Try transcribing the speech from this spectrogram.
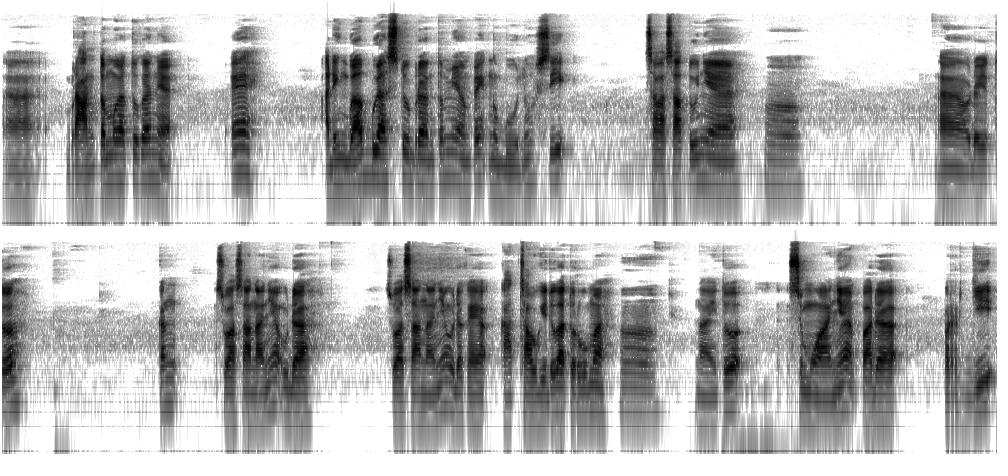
nah berantem lah tuh kan ya eh ada yang bablas tuh berantemnya sampai ngebunuh si salah satunya Oh. Nah, udah itu kan suasananya udah suasananya udah kayak kacau gitu lah tuh rumah. Hmm. Nah, itu semuanya pada pergi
